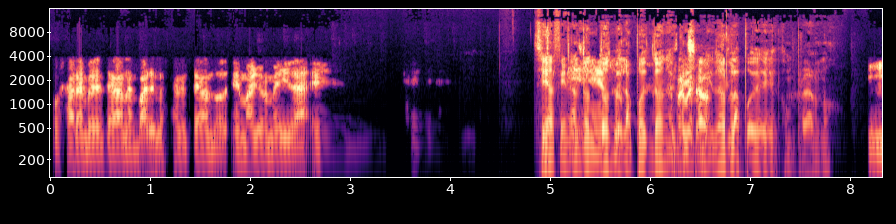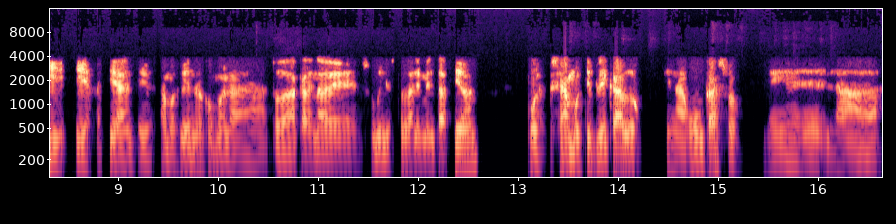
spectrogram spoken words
Pues ahora en vez de entregarla en bares, la están entregando en mayor medida en. sí, al final donde, la donde el consumidor la puede comprar, ¿no? Y, y efectivamente, estamos viendo como la, toda la cadena de suministro de alimentación pues se ha multiplicado en algún caso eh, la,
